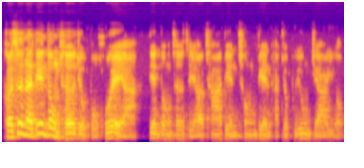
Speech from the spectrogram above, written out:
可是呢，电动车就不会啊。电动车只要插电充电，它就不用加油，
